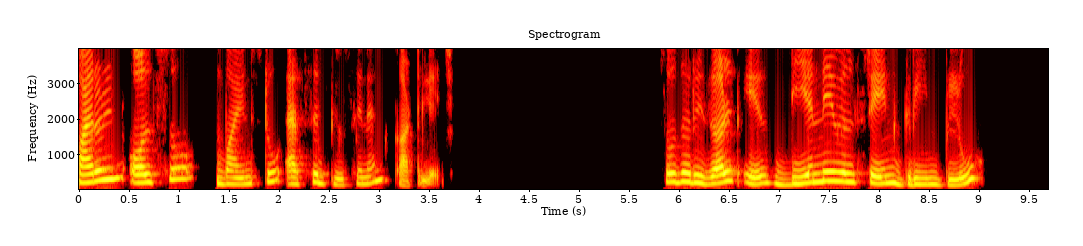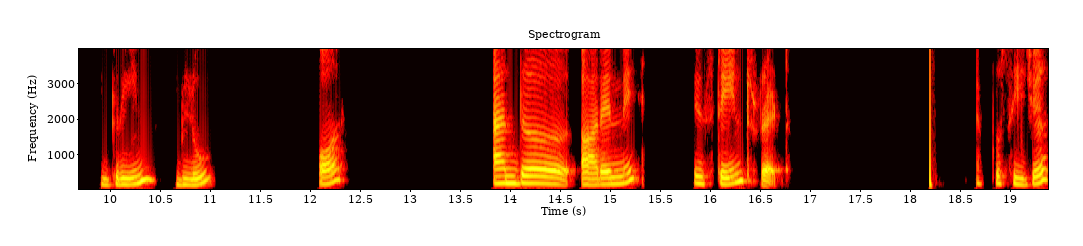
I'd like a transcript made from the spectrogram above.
Pyronin also binds to acid mucin and cartilage. So the result is DNA will stain green blue, green blue or and the RNA is stained red. A procedure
